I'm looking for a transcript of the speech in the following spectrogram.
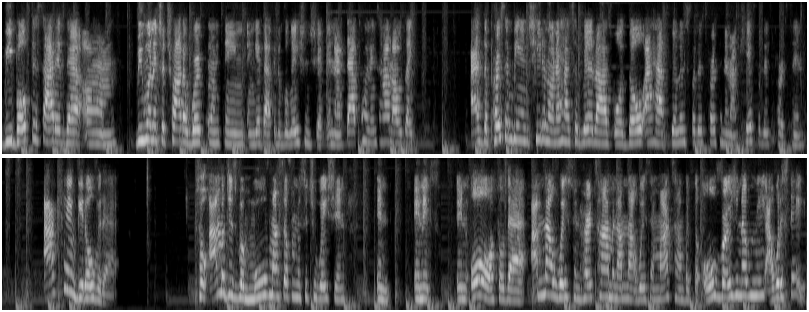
we both decided that um we wanted to try to work on things and get back in the relationship. And at that point in time, I was like, as the person being cheated on, I had to realize, although I have feelings for this person and I care for this person, I can't get over that. So I'm gonna just remove myself from the situation and and it's in all so that I'm not wasting her time and I'm not wasting my time. But the old version of me, I would have stayed.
